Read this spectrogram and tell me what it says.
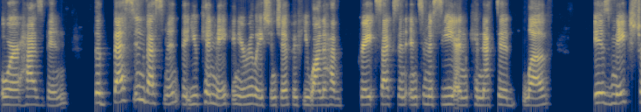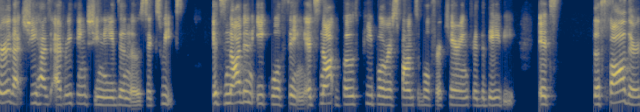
or has been, the best investment that you can make in your relationship, if you want to have great sex and intimacy and connected love, is make sure that she has everything she needs in those six weeks. It's not an equal thing. It's not both people responsible for caring for the baby. It's the father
